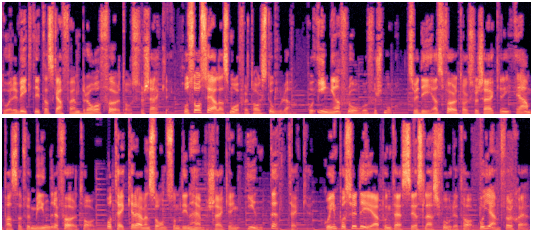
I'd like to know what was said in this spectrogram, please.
Då är det viktigt att skaffa en bra företagsförsäkring. Hos oss är alla småföretag stora och inga frågor för små. Swedeas företagsförsäkring är anpassad för mindre företag och täcker även sånt som din hemförsäkring inte täcker. Gå in på swedea.se företag och jämför själv.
